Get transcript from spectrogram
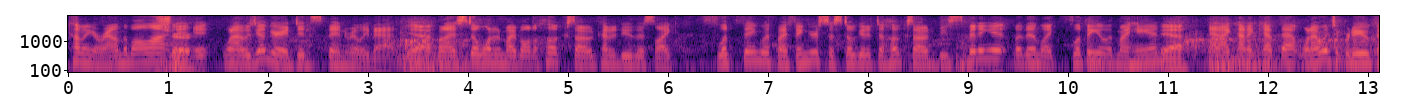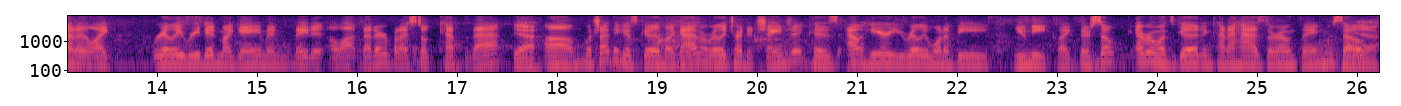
coming around the ball a lot. Sure. It, it, when I was younger, it did spin really bad. Yeah. But I still wanted my ball to hook, so I would kind of do this like flip thing with my fingers to still get it to hook. So I would be spinning it, but then like flipping it with my hand. Yeah. And I kind of kept that. When I went to Purdue, kind of like really redid my game and made it a lot better, but I still kept that. Yeah. Um, which I think is good. Like I haven't really tried to change it because out here you really want to be unique. Like there's so everyone's good and kind of has their own thing. So Yeah.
